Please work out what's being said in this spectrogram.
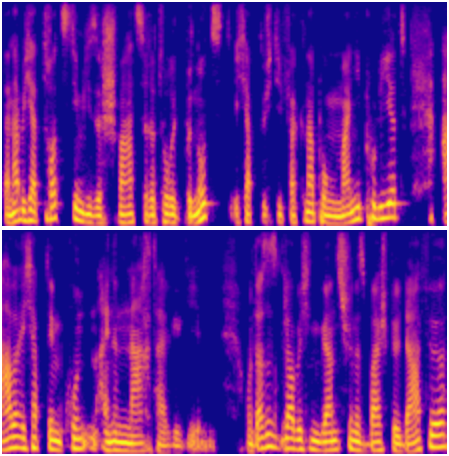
dann habe ich ja trotzdem diese schwarze Rhetorik benutzt. Ich habe durch die Verknappung manipuliert, aber ich habe dem Kunden einen Nachteil gegeben. Und das ist, glaube ich, ein ganz schönes Beispiel dafür,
